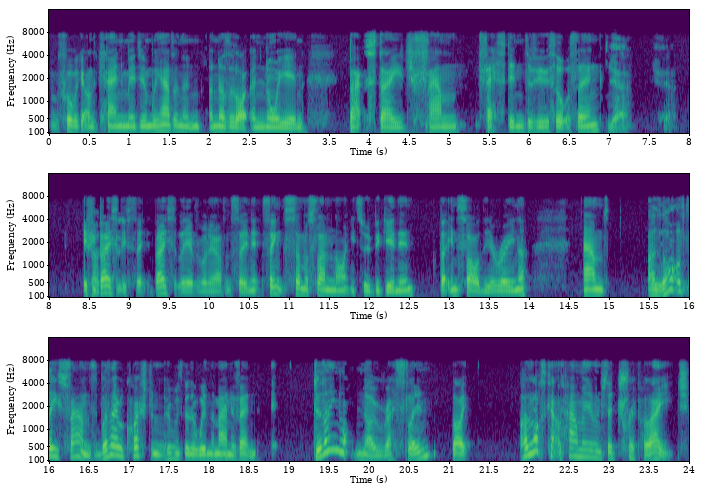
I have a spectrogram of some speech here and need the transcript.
before we get on to Kane and Mideon, we had an, another like annoying backstage fan fest interview sort of thing. Yeah, yeah. If you Okay. basically th- basically everyone who hasn't seen it thinks SummerSlam '92 beginning, but inside the arena, and a lot of these fans, when they were questioned who was going to win the main event, do they not know wrestling? Like, I lost count of how many of them said Triple H.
